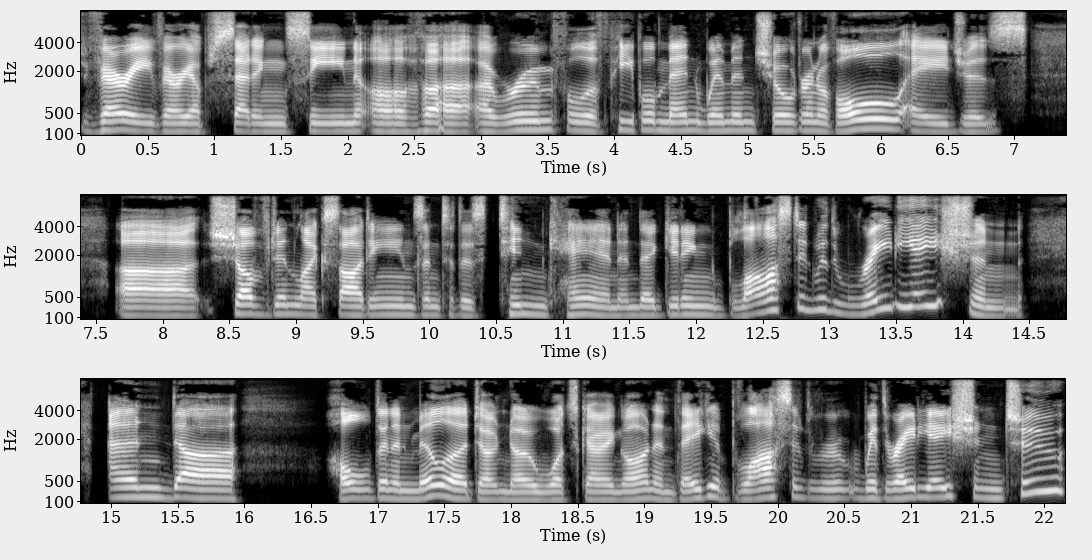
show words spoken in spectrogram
very, very upsetting scene of uh, a room full of people men, women, children of all ages. Uh, shoved in like sardines into this tin can, and they're getting blasted with radiation. And uh, Holden and Miller don't know what's going on, and they get blasted with radiation too.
